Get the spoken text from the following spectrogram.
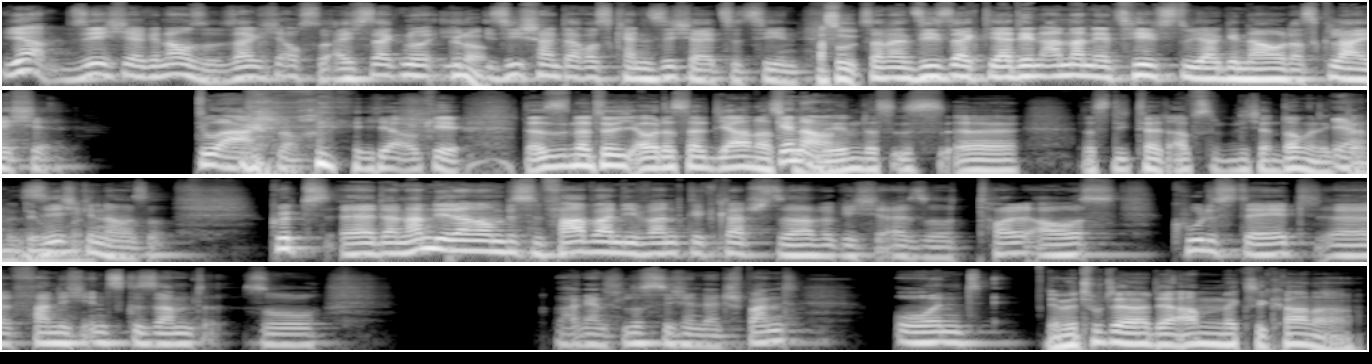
Ja, sehe ich ja genauso, sage ich auch so. Ich sag nur, Genau. sie scheint daraus keine Sicherheit zu ziehen. So. Sondern sie sagt, ja, den anderen erzählst du ja genau das Gleiche. Du Arschloch. ja, okay. Das ist natürlich, aber das ist halt Janas Genau. Problem. Das ist, äh, das liegt halt absolut nicht an Dominik ja, dann in dem sehe ich Moment. genauso. Gut, äh, dann haben die da noch ein bisschen Farbe an die Wand geklatscht, sah wirklich also toll aus. Cooles Date, äh, fand ich insgesamt so, war ganz lustig und entspannt. Und Ja, mir tut der, der arme Mexikaner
